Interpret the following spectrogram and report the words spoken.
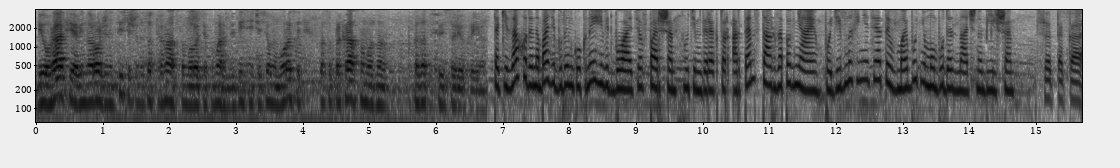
біографію він народжений в 1913 році, помер в 2007 році. Просто прекрасно можна показати всю історію України. Такі заходи на базі будинку книги відбуваються вперше. Утім, директор Артем Стах запевняє, подібних ініціатив в майбутньому буде значно більше. Це така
